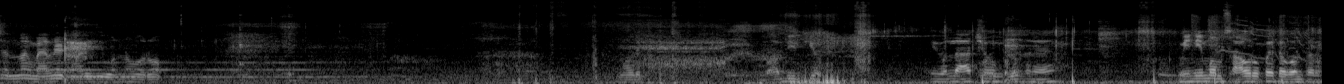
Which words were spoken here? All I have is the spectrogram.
ಚೆನ್ನಾಗಿ ಮ್ಯಾರಿನೇಟ್ ಮಾಡಿದ್ದೀವಿ ಒನ್ ಅವರು ನೋಡಿ. ಬಾರ್ಬಿಕ್ಯೂ ಇವೆಲ್ಲ ಆಚೆ ಹೋಗ್ತಿದ್ರೆ ಮಿನಿಮಮ್ ಸಾವಿರ ರೂಪಾಯಿ ತಗೊತಾರೆ.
